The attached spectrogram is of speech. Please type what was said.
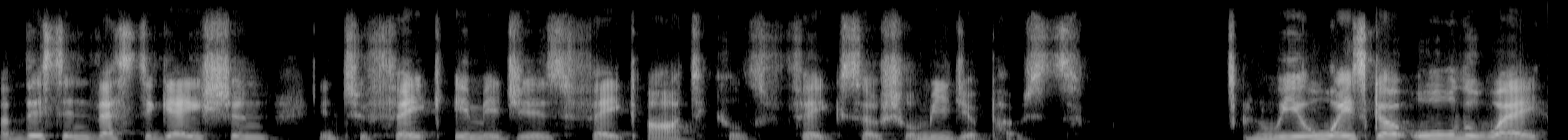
of this investigation into fake images, fake articles, fake social media posts. And we always go all the way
